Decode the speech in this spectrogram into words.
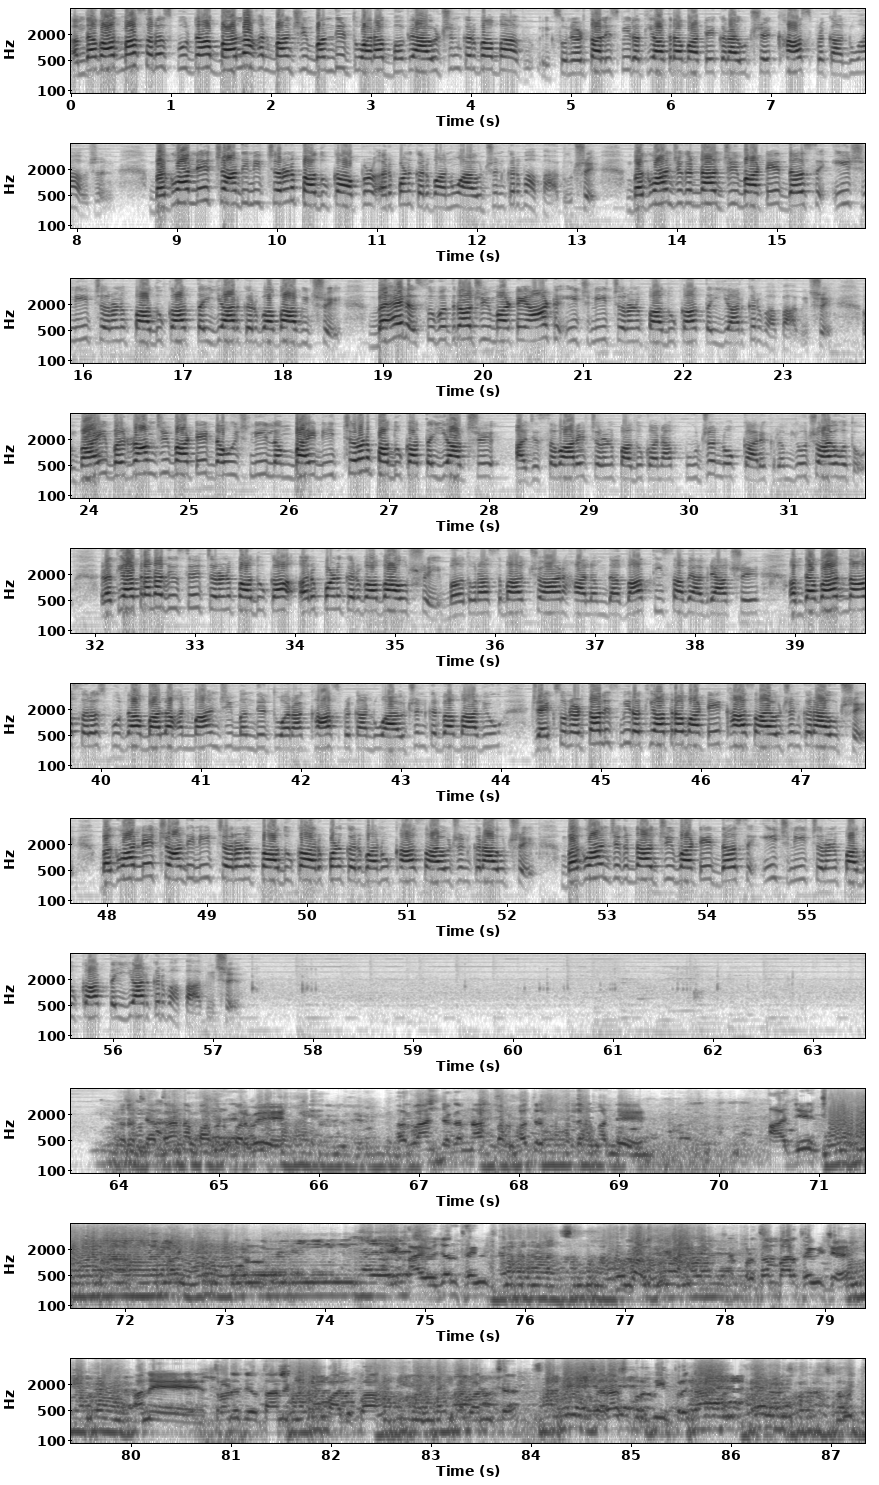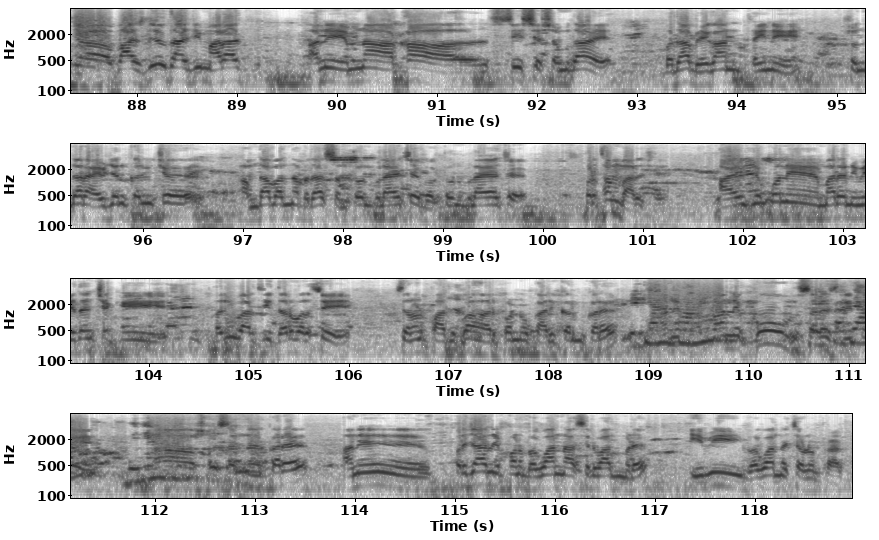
અમદાવાદમાં સરસપુરના બાલા હનુમાનજી મંદિર દ્વારા ભવ્ય આયોજન કરવામાં આવ્યું. એકસો અડતાલીસમી રથયાત્રા માટે કરાયું છે ખાસ પ્રકારનું આયોજન. ભગવાનને ચાંદીની ચરણ પાદુકા અર્પણ કરવાનું આયોજન કરવામાં આવ્યું છે. ભગવાન જગન્નાથજી માટે દસ ઇંચની ચરણ પાદુકા તૈયાર કરવામાં આવી છે. બહેન સુભદ્રાજી માટે આઠ ઇંચની ચરણ પાદુકા તૈયાર કરવામાં આવી છે. ભાઈ બલરામજી માટે નવ ઇંચની લંબાઈની ચરણ પાદુકા તૈયાર છે. આજે સવારે ચરણ પાદુકાના પૂજનનો કાર્યક્રમ યોજાયો હતો. રથયાત્રાના દિવસે ચરણ પાદુકા અર્પણ કરવામાં આવશે. મહત્વના સમાચાર હાલ અમદાવાદથી સામે આવી છે. અમદાવાદના સરસપુરના બાલા હનુમાનજી મંદિર દ્વારા ખાસ પ્રકારનું આયોજન કરવામાં આવ્યું. જે એકસો અડતાલીસમી રથયાત્રા માટે ખાસ આયોજન કરાયું છે. ભગવાનને ચાંદીની ચરણ પાદુકા અર્પણ કરવાનું ખાસ આયોજન કરાયું છે. ભગવાન જગન્નાથજી માટે દસ ઇંચની ચરણ પાદુકા તૈયાર કરવામાં આવી છે. રથયાત્રાના પાવન પર્વે ભગવાન જગન્નાથ બલભદ્ર સુભદ્રા માટે આજે એક આયોજન થયું છે. પ્રથમ વાર થયું છે. અને ત્રણ દેવતાને પાદુકા કરવાનું છે. સરસપુરની પ્રજા. પૂજ્ય વાસુદેવદાસજી મહારાજ અને એમના આખા શિષ્ય સમુદાય બધા ભેગા થઈને સુંદર આયોજન કર્યું છે. અમદાવાદના બધા સંતોને બોલાયા છે, ભક્તોને બોલાયા છે. પ્રથમવાર છે. આયોજકોને મારે નિવેદન છે કે ફરીવારથી દર વર્ષે ચરણ પાદુકા અર્પણનો કાર્યક્રમ કરે અને ભગવાનને ખૂબ સરસ રીતે પ્રસન્ન કરે અને પ્રજાને પણ ભગવાનના આશીર્વાદ મળે એવી ભગવાનના ચરણો પ્રાર્થના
